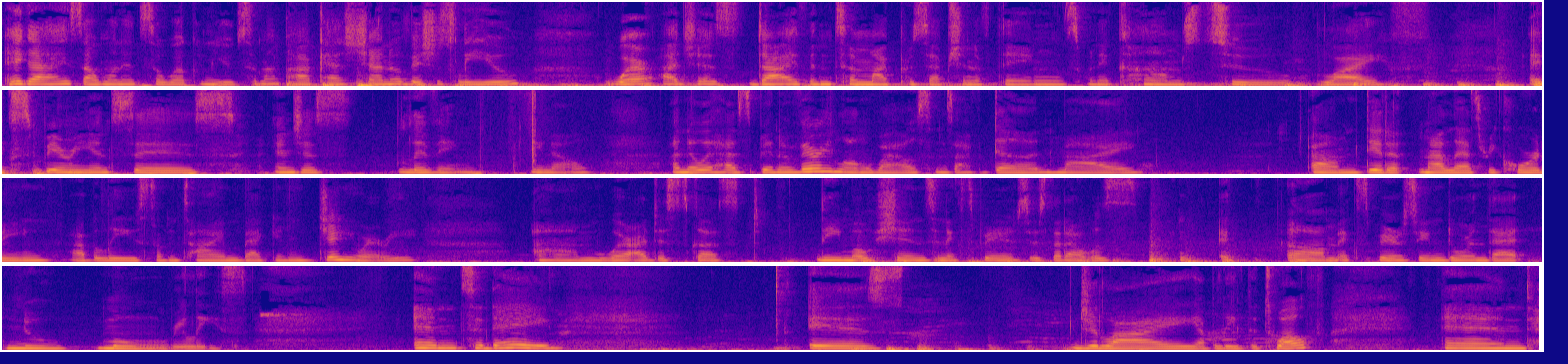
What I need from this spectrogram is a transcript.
Hey guys, I wanted to welcome you to my podcast channel, Viciously You, where I just dive into my perception of things when it comes to life, experiences, and just living. You know, I know it has been a very long while since I've done my um did a, my last recording, I believe sometime back in January, um, where I discussed the emotions and experiences that I was um, experiencing during that new moon release. And today is July, I believe, the 12th. And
